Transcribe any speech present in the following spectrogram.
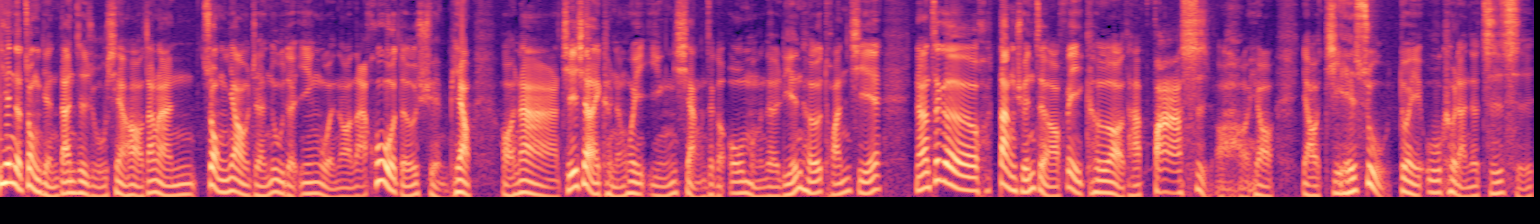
天的重点单字如下哈，当然重要人物的英文哦，来获得选票哦。那接下来可能会影响这个欧盟的联合团结。那这个当选者啊，费科哦，他发誓哦，要要结束对乌克兰的支持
